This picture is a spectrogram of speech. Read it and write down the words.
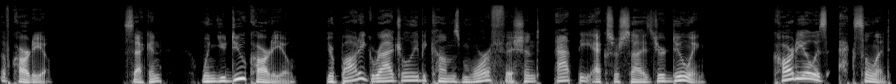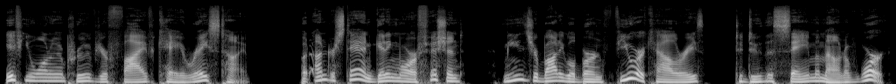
of cardio. Second, when you do cardio, your body gradually becomes more efficient at the exercise you're doing. Cardio is excellent if you want to improve your 5K race time, but understand getting more efficient means your body will burn fewer calories to do the same amount of work.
